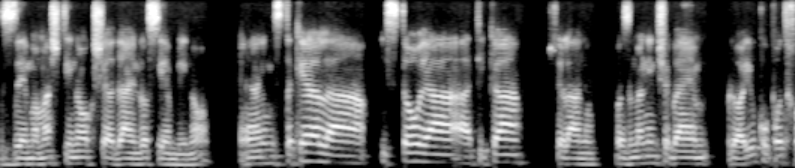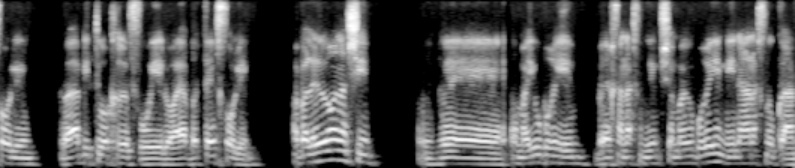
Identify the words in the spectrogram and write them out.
זה ממש תינוק שעדיין לא סיים לנהוג. אני מסתכל על ההיסטוריה העתיקה שלנו, בזמנים שבהם לא היו קופות חולים, לא היה ביטוח רפואי, לא היה בתי חולים, אבל היו אנשים. והם היו בריאים, ואיך אנחנו יודעים שהם היו בריאים? הנה אנחנו כאן.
